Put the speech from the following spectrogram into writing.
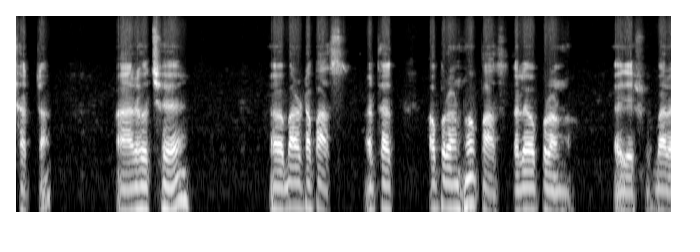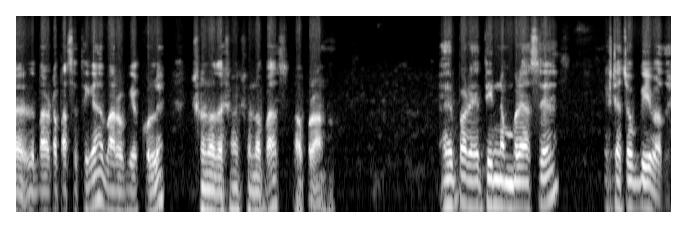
সাতটা। আর হচ্ছে বারোটা পাঁচ, অর্থাৎ অপরাহ্ন পাঁচ, তাহলে অপরাহ্ন। এই যে বারো, বারোটা পাঁচের থেকে বারো বিয়োগ করলে শূন্য দশমিক শূন্য পাঁচ অপরাহ্ন। এরপরে তিন নম্বরে আছে এক্সট্রা চব্বিশ বাজে।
